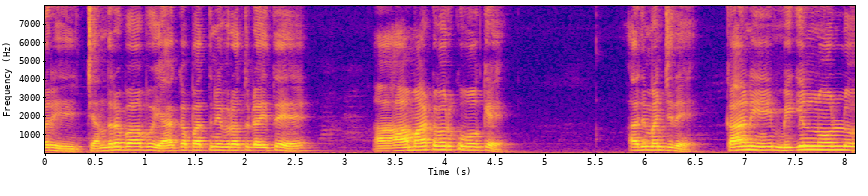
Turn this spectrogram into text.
మరి చంద్రబాబు ఏకపత్ని వ్రతుడైతే ఆ మాట వరకు ఓకే. అది మంచిదే. కానీ మిగిలినోళ్ళు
